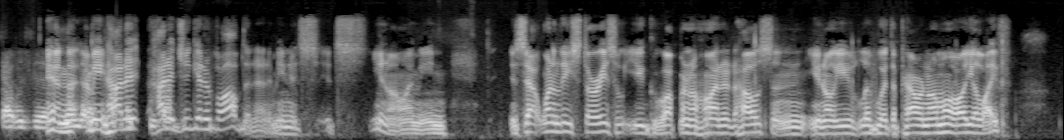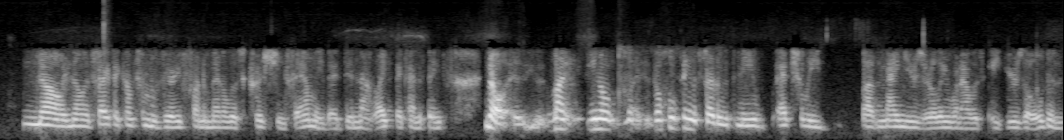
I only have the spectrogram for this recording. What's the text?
That was the. And I mean, how did how did you get involved in it? I mean, it's it's you know, I mean, is that one of these stories that you grew up in a haunted house and you know you lived with the paranormal all your life? No, no. In fact, I come from a very fundamentalist Christian family that did not like that kind of thing. No, uh, my, you know, my, the whole thing started with me actually about nine years earlier when I was eight years old, and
